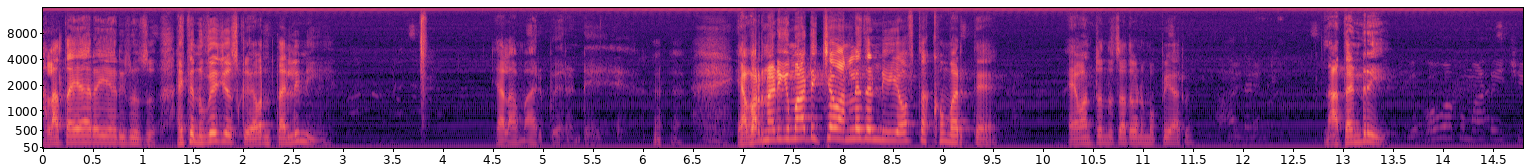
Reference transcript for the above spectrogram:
అలా తయారయ్యారు ఈరోజు. అయితే నువ్వే చేసుకో ఎవరిని తల్లిని? ఎలా మారిపోయారండి? ఎవరిని అడిగి మాట ఇచ్చావు అనలేదండి యోఫ్త కుమార్తె ఏమంటుందో చదవండి ముప్పై ఆరు? నా తండ్రి. మాట ఇచ్చి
